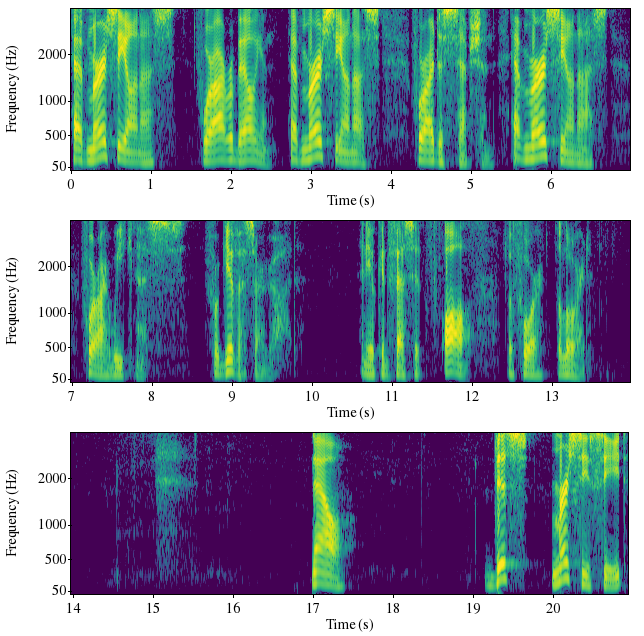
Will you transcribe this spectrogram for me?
have mercy on us for our rebellion. Have mercy on us for our deception. Have mercy on us for our weakness. Forgive us, our God. And he'll confess it all before the Lord. Now, this mercy seat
